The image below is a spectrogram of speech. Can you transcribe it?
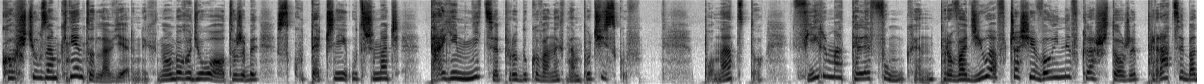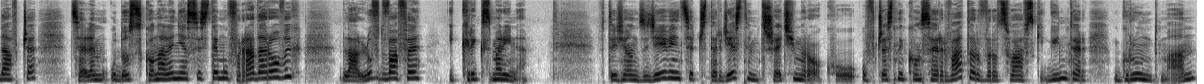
kościół zamknięto dla wiernych, no bo chodziło o to, żeby skuteczniej utrzymać tajemnicę produkowanych tam pocisków. Ponadto firma Telefunken prowadziła w czasie wojny w klasztorze prace badawcze celem udoskonalenia systemów radarowych dla Luftwaffe i Kriegsmarine. W 1943 roku ówczesny konserwator wrocławski Günther Grundmann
